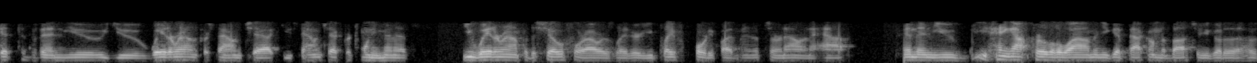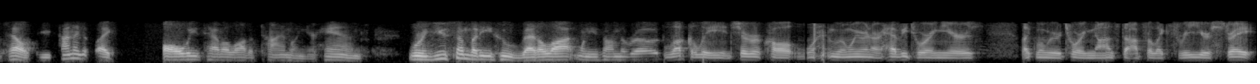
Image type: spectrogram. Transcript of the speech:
get to the venue, you wait around for sound check, you sound check for 20 minutes, you wait around for the show four hours later, you play for 45 minutes or an hour and a half, and then you, you hang out for a little while and then you get back on the bus or you go to the hotel. So you kind of like always have a lot of time on your hands. Were you somebody who read a lot when he's on the road? Luckily, in Sugarcult, when, when we were in our heavy touring years, like when we were touring nonstop for like three years straight,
